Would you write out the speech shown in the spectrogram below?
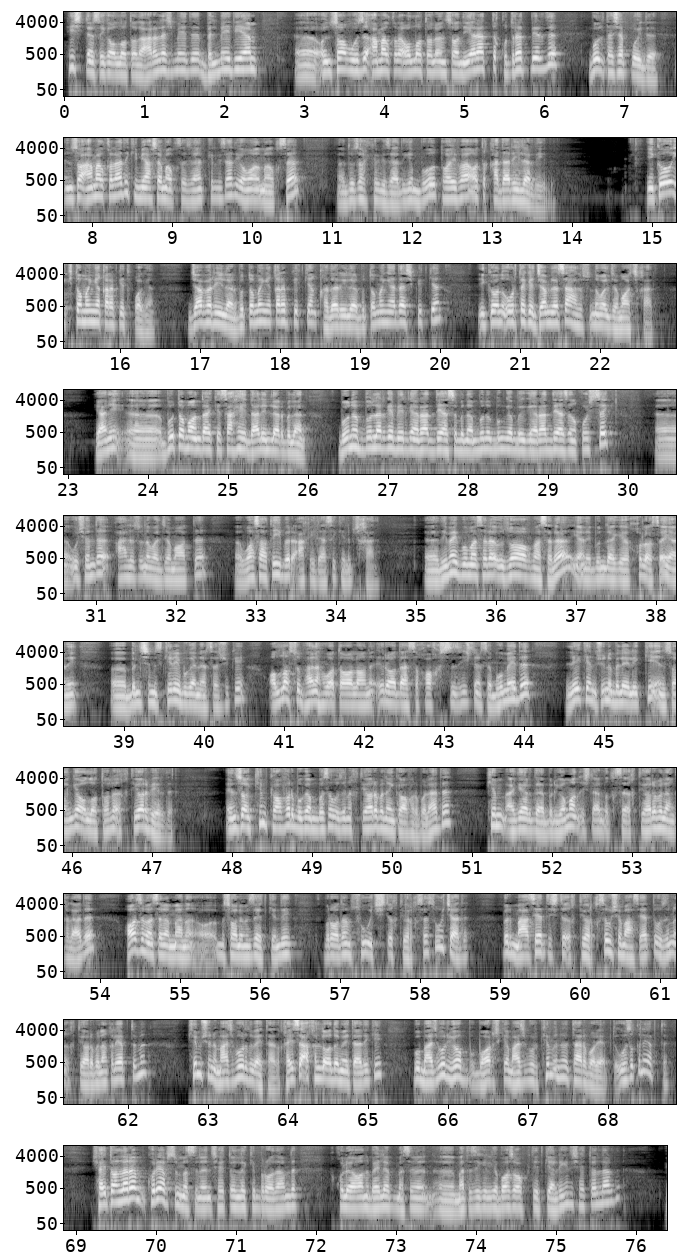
Hech narsaga alloh taolo aralashmaydi bilmaydi ham. E, inson o'zi amal qiladi alloh taolo insonni yaratdi qudrat berdi bo'ldi tashlab qo'ydi. Inson amal qiladi kim yaxshi amal qilsa jannatga kirgizadi yomon amal qilsa do'zaxga kirgizadi. Degan bu toifa oti qadariylar deydi. Ikkovi ikki tomonga qarab ketib qolgan. Jabariylar bu tomonga qarab ketgan qadariylar bu tomonga adashib ketgan ikkovini o'rtaga jamlasa ahli sunna val jamoa chiqadi. Ya'ni e, bu tomondagi sahiy dalillar bilan buni bularga bergan raddiyasi bilan buni bunga bergan raddiyasini qo'shsak e, o'shanda ahli sunna val jamoatni e, vasotiy bir aqidasi kelib chiqadi. E, demak bu masala uzoq masala. Ya'ni bundagi xulosa ya'ni e, bilishimiz kerak bo'lgan narsa shuki alloh subhanahu va taoloni irodasi xohishsiz hech narsa bo'lmaydi. Lekin shuni bilaylikki insonga alloh taolo ixtiyor berdi. Inson kim kofir bo'lgan bo'lsa o'zini ixtiyori bilan kofir bo'ladi. Kim agarda bir yomon ishlarni qilsa ixtiyori bilan qiladi. Hozir masalan mani misolimizda aytgandek bir odam suv ichishni ixtiyor qilsa suv ichadi. Bir ma'siyat ishni ixtiyor qilsa o'sha ma'siyatni o'zini ixtiyori bilan qilyaptimi? Kim shuni majbur deb aytadi? Qaysi aqlli odam aytadiki bu majbur yo'q borishga majbur. Kim uni tarib boryapti o'zi qilyapti. Shaytonlar ham ko'ryapsizmi? Masalan shaytonlar kim bir odamni qo'l oyog'ini baylab masalan e, mototsiklga bosib olib ketayotganligini shaytonlarni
